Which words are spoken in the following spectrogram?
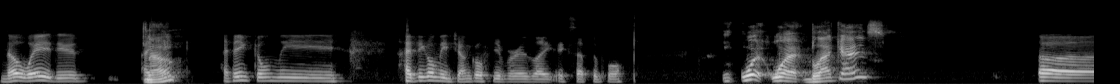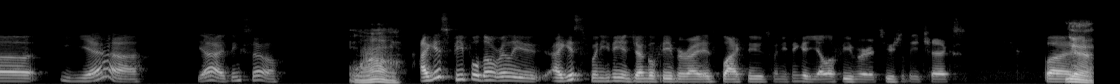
No way, dude. I No? think, I think only I think only jungle fever is like acceptable. What what black guys? Uh yeah. Yeah, I think so. Wow. I guess people don't really I guess when you think of jungle fever, right, it's black dudes. When you think of yellow fever, it's usually chicks. But Yeah.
